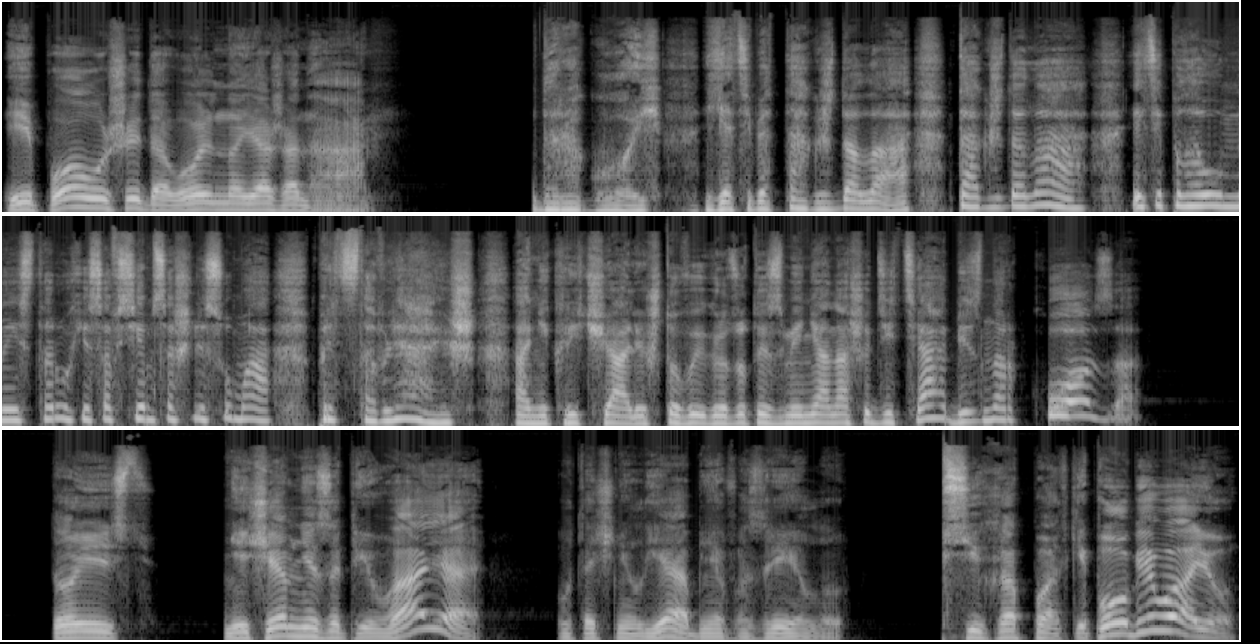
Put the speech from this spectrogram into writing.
и по уши довольная жена. «Дорогой, я тебя так ждала, так ждала. Эти полоумные старухи совсем сошли с ума. Представляешь, они кричали, что выгрызут из меня наше дитя без наркоза». «То есть ничем не запивая?» — уточнил я, обняв Азриэлу. «Психопатки, поубиваю!»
